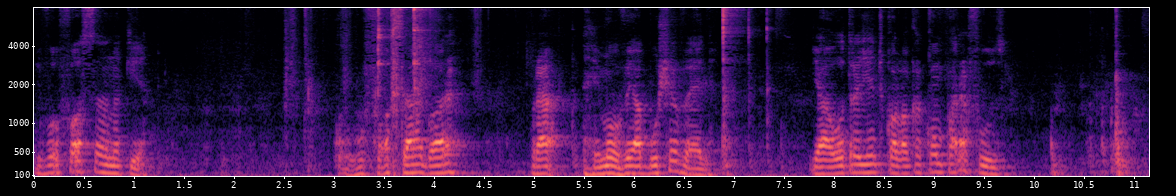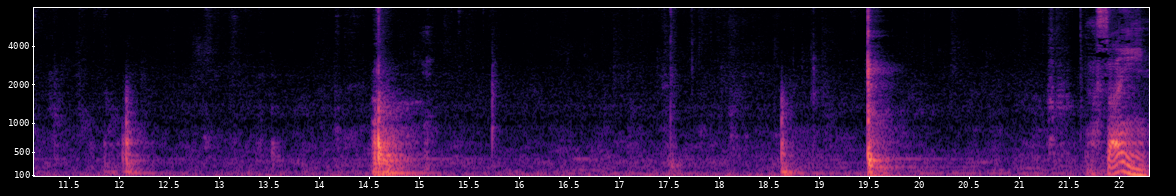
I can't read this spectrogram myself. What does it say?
e vou forçando aqui. Eu vou forçar agora para remover a bucha velha. E a outra a gente coloca com parafuso. Tá saindo.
